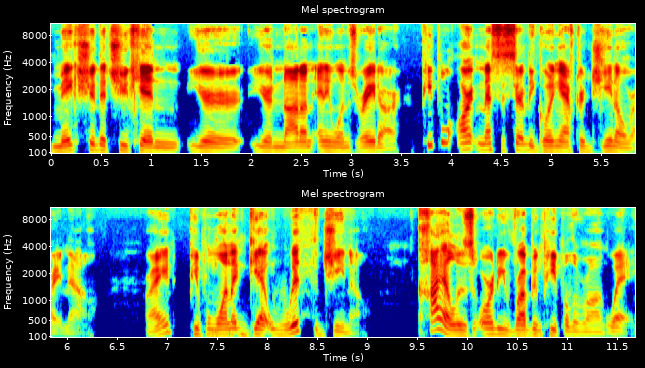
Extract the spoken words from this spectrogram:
Make sure that you can you're you're not on anyone's radar. People aren't necessarily going after Gino right now, right? People want to get with Gino. Kyle is already rubbing people the wrong way,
